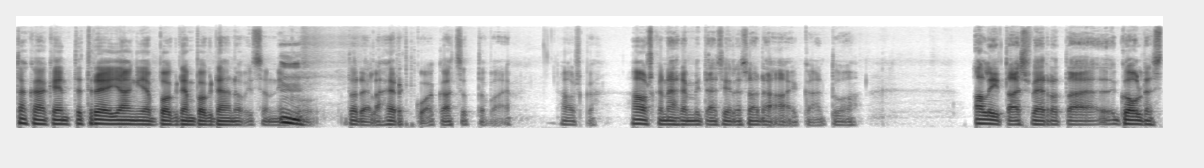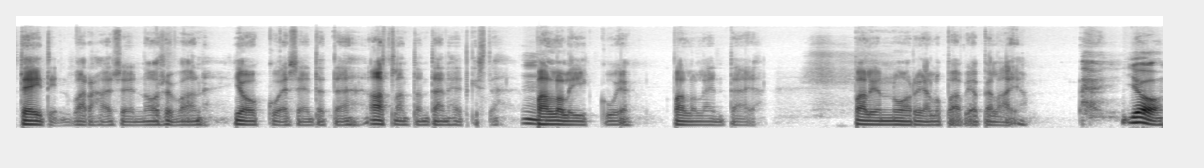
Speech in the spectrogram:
takakenttä, Trey Young ja Bogdan Bogdanovic on niinku mm. Todella herkkua katsottavaa ja hauska, hauska nähdä, mitä siellä saadaan aikaan. Tuo Ali taisi verrata Golden Statein varhaiseen nousevaan joukkueeseen tätä Atlantan tämänhetkistä. Mm. Pallo liikkuu ja pallo lentää ja paljon nuoria lupaavia pelaajia. joo.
